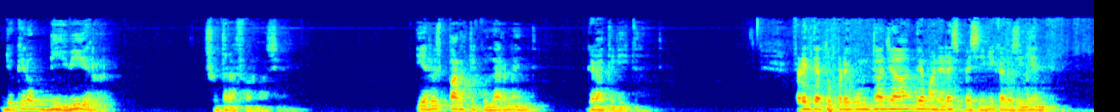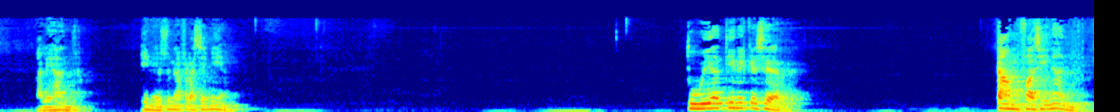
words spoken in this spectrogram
Yo quiero vivir su transformación. Y eso es particularmente gratificante. Frente a tu pregunta ya de manera específica, lo siguiente, Alejandro, y no es una frase mía. Tu vida tiene que ser tan fascinante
